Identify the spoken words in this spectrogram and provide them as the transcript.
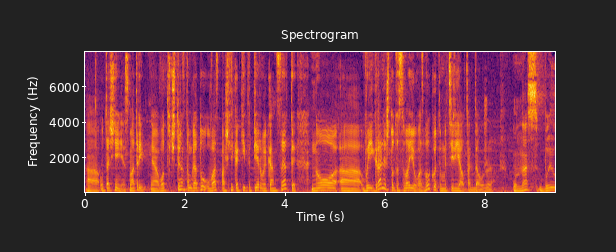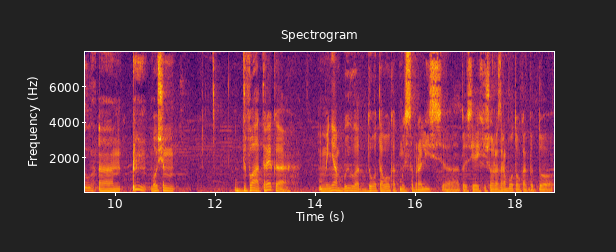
а, уточнение. Смотри, а, вот в 2014 году у вас пошли какие-то первые концерты, но а, вы играли что-то свое? У вас был какой-то материал тогда уже? У нас был, э, в общем, два трека у меня было до того, как мы собрались. Э, то есть я их еще разработал как бы до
